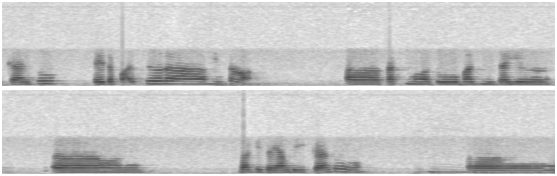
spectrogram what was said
ikan tu saya terpaksa lah minta uh, customer tu bagi saya uh, bagi saya ambil ikan tu. Hmm. Uh,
